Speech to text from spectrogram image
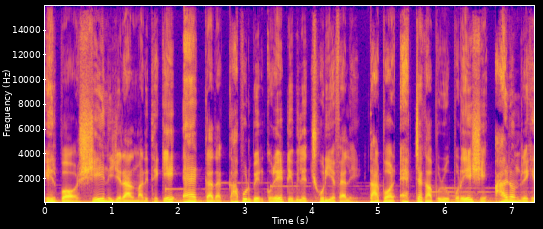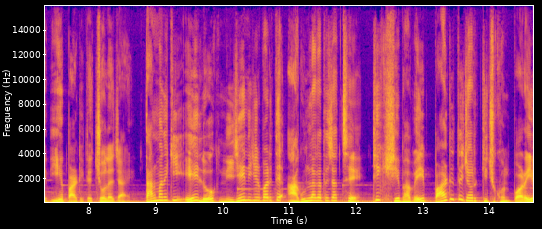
এরপর সে নিজের আলমারি থেকে এক গাদা কাপড় বের করে টেবিলে ছড়িয়ে ফেলে। তারপর একটা কাপড়ের উপরে সে আয়রন রেখে দিয়ে পার্টিতে চলে যায়। তার মানে কি এই লোক নিজেই নিজের বাড়িতে আগুন লাগাতে চাচ্ছে? ঠিক সেভাবেই পার্টিতে যাওয়ার কিছুক্ষণ পরেই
